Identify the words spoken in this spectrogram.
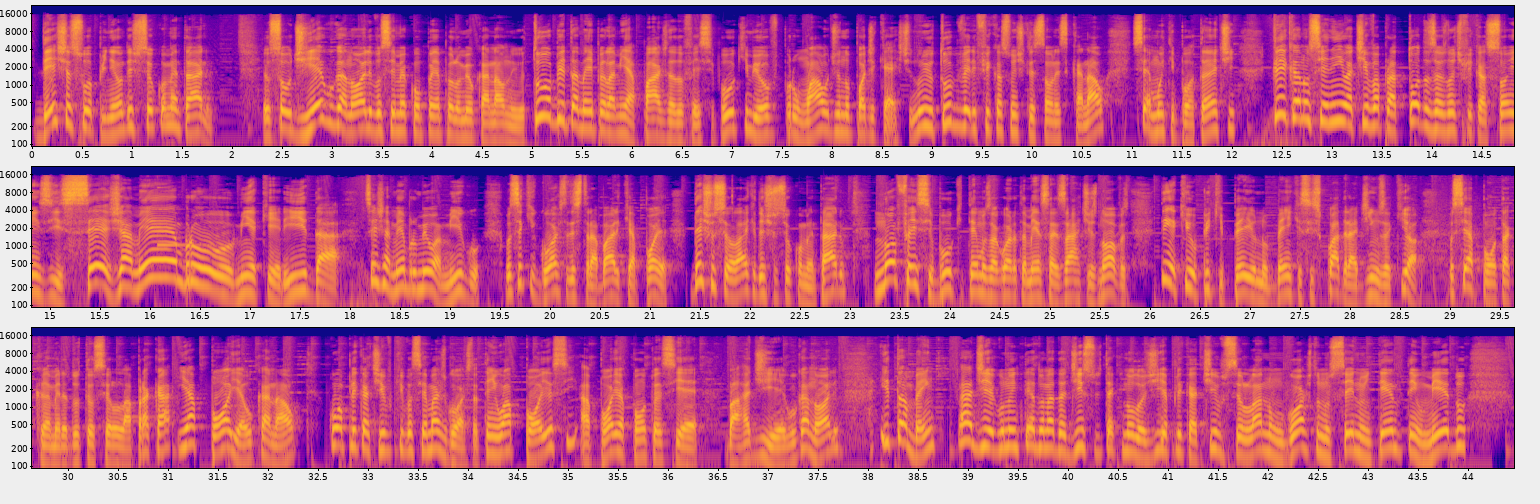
Deixe a sua opinião, deixe o seu comentário. Eu sou o Diego Ganoli, você me acompanha pelo meu canal no YouTube também pela minha página do Facebook e me ouve por um áudio no podcast. No YouTube, verifica sua inscrição nesse canal, isso é muito importante. Clica no sininho, ativa para todas as notificações e seja membro, minha querida. Seja membro, meu amigo. Você que gosta desse trabalho, que apoia, deixa o seu like, deixa o seu comentário. No Facebook temos agora também essas artes novas. Tem aqui o PicPay, o Nubank, esses quadradinhos aqui, ó. Você aponta a câmera do teu celular para cá e apoia o canal com o aplicativo que você mais gosta. Tem o Apoia-se, apoia.se barra Diego Ganoli. E também, ah, Diego, não entendo nada disso, de tecnologia, aplicativo, celular, não gosto, não sei, não entendo, tenho medo.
